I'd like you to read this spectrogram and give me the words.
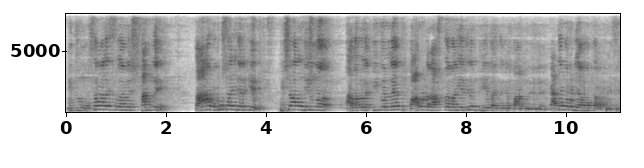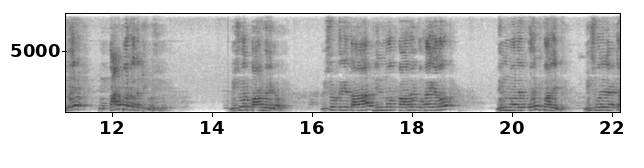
কিন্তু মুসা আলাইসালামের সামনে তার অনুসারীদেরকে বিশাল নির্মত আল্লাহ তালা কি করলেন? বারোটা রাস্তা বানিয়ে দিলেন, দিয়ে তাদেরকে পার করে দিলেন। এত বড় নিয়ামত তারা পেয়েছিল তারপর তারা কি করেছিল? মিশর পার হয়ে গেল। মিশর থেকে তারা নীলনদ পার হয়ে কোথায় গেল? নীলনদের ওই পারে মিশরের একটা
